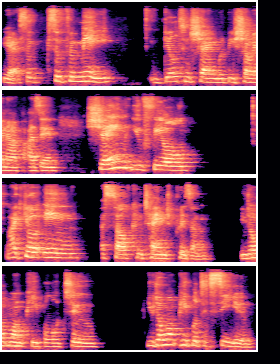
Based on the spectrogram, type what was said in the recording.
yeah, so so for me, guilt and shame would be showing up as in shame. You feel like you're in a self-contained prison. You don't Mhm. want people to you don't want people to see you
